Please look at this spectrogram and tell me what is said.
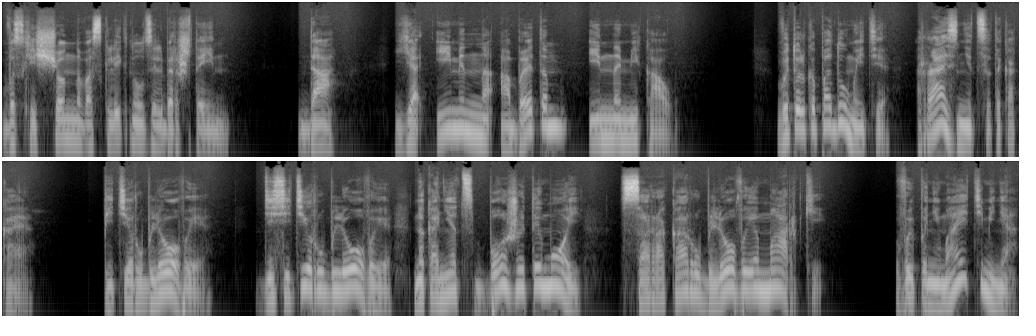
восхищенно воскликнул Зельберштейн. Да, я именно об этом и намекал. Вы только подумайте, разница-то какая? Пятирублевые, десятирублевые, наконец, боже ты мой, Сорокарублевые марки. Вы понимаете меня?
